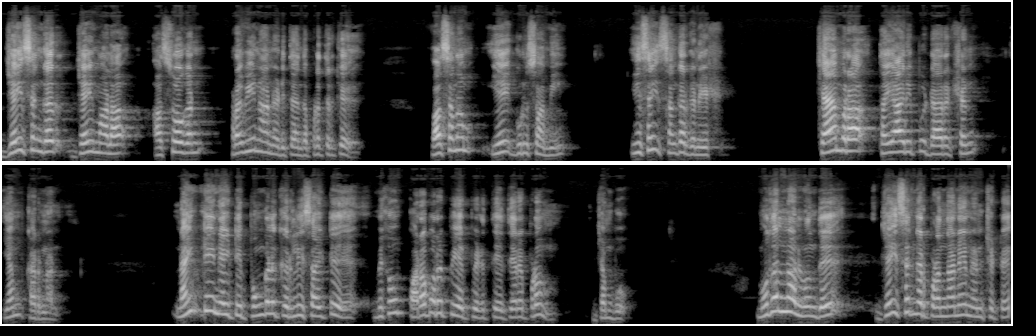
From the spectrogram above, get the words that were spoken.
ஜெய்சங்கர் ஜெய்மாலா அசோகன் பிரவீனா நடித்த இந்த படத்திற்கு வசனம் ஏ. குருசாமி இசை சங்கர் கணேஷ் கேமரா தயாரிப்பு direction M. Karnan. Nineteen eighty பொங்கலுக்கு ரிலீஸ் ஆகிட்டு மிகவும் பரபரப்பு ஏற்படுத்திய திரைப்படம் ஜம்பு. முதல் நாள் வந்து ஜெய்சங்கர் படம் தானே நினச்சிட்டு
